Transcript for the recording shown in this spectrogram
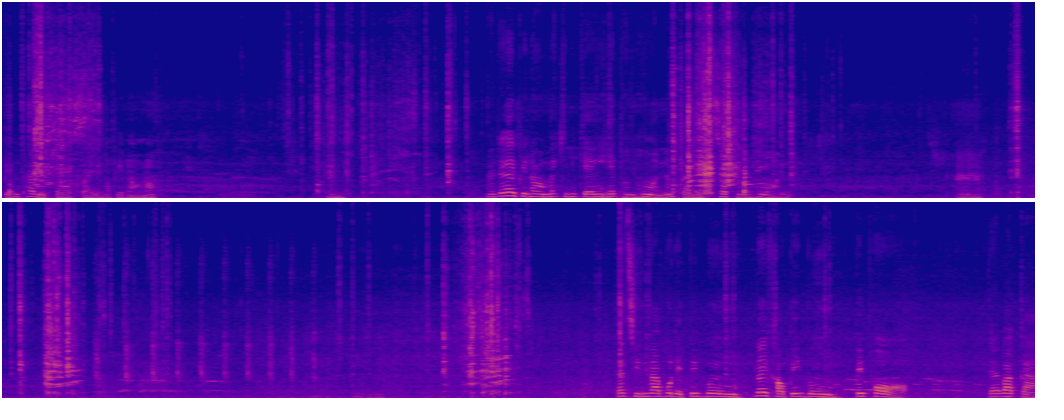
เป็นพันต่อไปเนาะพี่น้องเนาะอืม มาเด้อพี่น้องมากินแกงเห็ดห่อนๆน้ำกันสดห่อนๆอ่าตัดสินรับบดเด็ไปเบิงได้เขาไปเบิงไปพอแต่ว่ากะ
